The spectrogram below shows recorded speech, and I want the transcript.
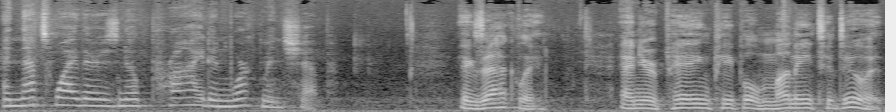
And that's why there is no pride in workmanship. Exactly. And you're paying people money to do it.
